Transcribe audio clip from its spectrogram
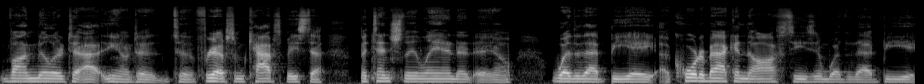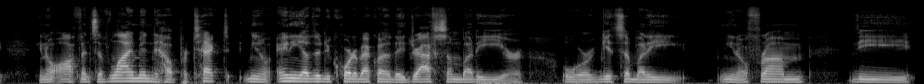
Von Miller to you know to to free up some cap space to potentially land a, you know whether that be a, a quarterback in the offseason, whether that be you know offensive lineman to help protect you know any other new quarterback, whether they draft somebody or or get somebody you know from the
